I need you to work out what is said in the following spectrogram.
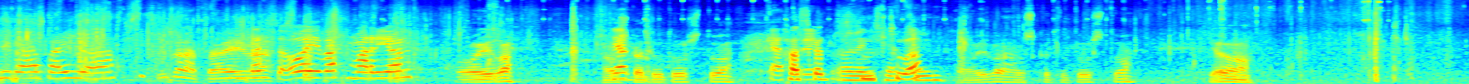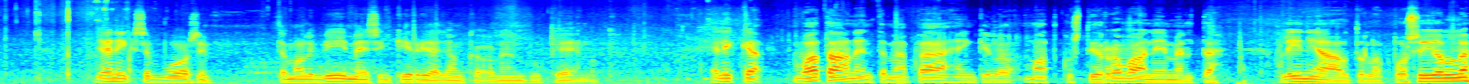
Hyvää päivää. Hyvää päivää. Tässä Oiva, Marion. Oiva. Hauska Ja- tutustua. Hauska tutustua. Oiva, hauska tutustua. Joo. Jäniksen vuosi. Tämä oli viimeisin kirja, jonka olen lukenut. Eli Vatanen, tämä päähenkilö, matkusti Rovaniemeltä linja-autolla Posiolle.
